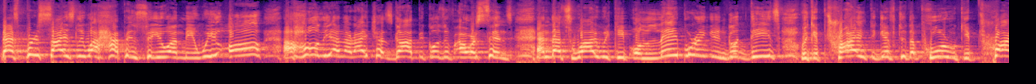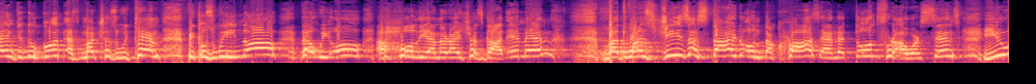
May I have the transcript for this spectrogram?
That's precisely what happens to you and me. We owe a holy and a righteous God because of our sins. And that's why we keep on laboring in good deeds. We keep trying to give to the poor. We keep trying to do good as much as we can because we know that we owe a holy and a righteous God. Amen. But once Jesus died on the cross and atoned for our sins, you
